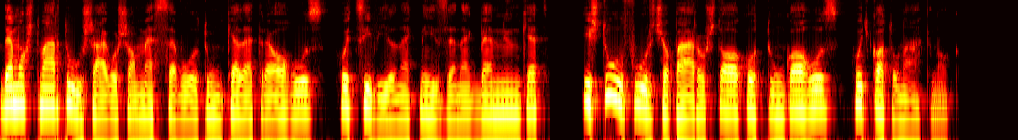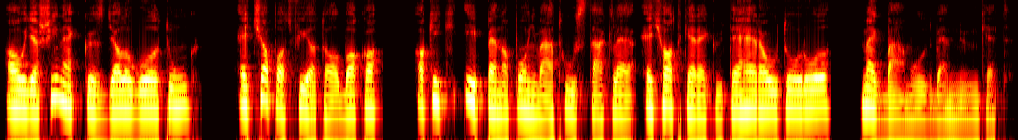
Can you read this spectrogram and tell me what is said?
de most már túlságosan messze voltunk keletre ahhoz, hogy civilnek nézzenek bennünket, és túl furcsa párost alkottunk ahhoz, hogy katonáknak. Ahogy a sinek közt gyalogoltunk, egy csapat fiatal baka, akik éppen a ponyvát húzták le egy hatkerekű teherautóról, megbámult bennünket.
